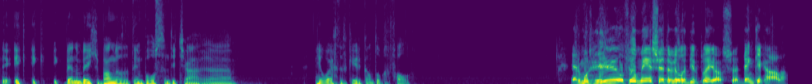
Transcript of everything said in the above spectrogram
Ik, ik, ik ben een beetje bang dat het in Boston dit jaar uh, heel erg de verkeerde kant op gevallen. Er moet heel veel meer zetten willen die de playoffs, uh, denk ik, halen.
